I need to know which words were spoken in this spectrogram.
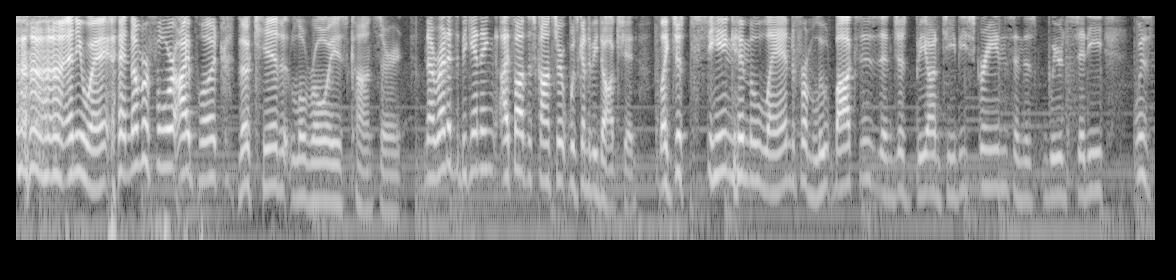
No! anyway, at number four, I put the Kid LAROI's concert. Now, right at the beginning, I thought this concert was gonna be dog shit. Like, just seeing him land from loot boxes and just be on TV screens in this weird city was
